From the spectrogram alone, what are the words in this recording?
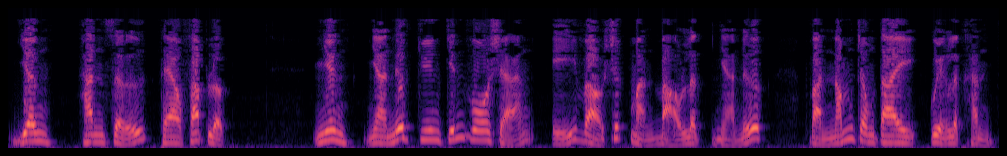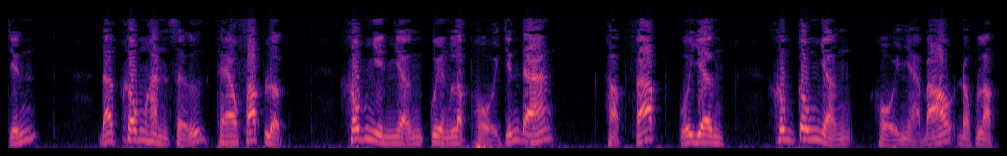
Dân hành xử theo pháp luật. Nhưng nhà nước chuyên chính vô sản ỷ vào sức mạnh bạo lực nhà nước và nắm trong tay quyền lực hành chính, đã không hành xử theo pháp luật, không nhìn nhận quyền lập hội chính đáng, hợp pháp của dân, không công nhận hội nhà báo độc lập.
